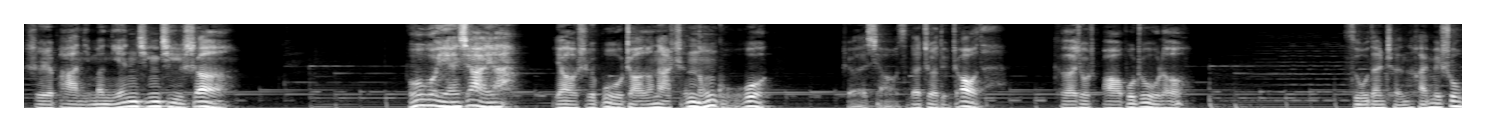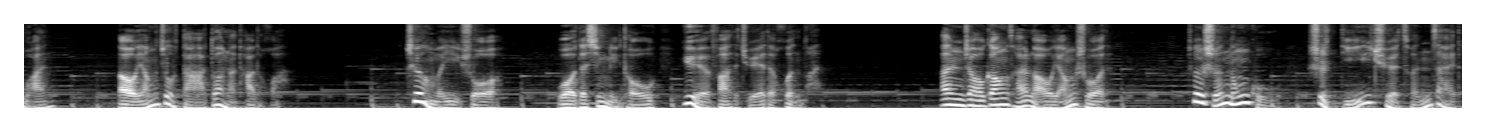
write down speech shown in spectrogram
是怕你们年轻气盛。不过眼下呀，要是不找到那神农谷，这小子的这对罩子，可就保不住喽。苏丹臣还没说完，老杨就打断了他的话。这么一说，我的心里头越发的觉得混乱。按照刚才老杨说的，这神农谷是的确存在的，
